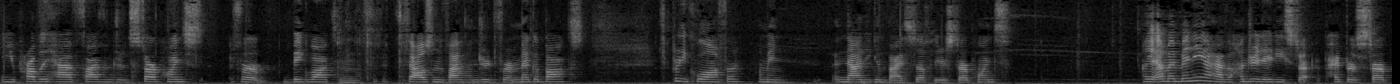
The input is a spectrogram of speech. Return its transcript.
you probably have 500 star points for a big box and 1500 for a mega box. It's a pretty cool offer. I mean, now you can buy stuff with your star points. Yeah, on my mini, I have 180 star Piper star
